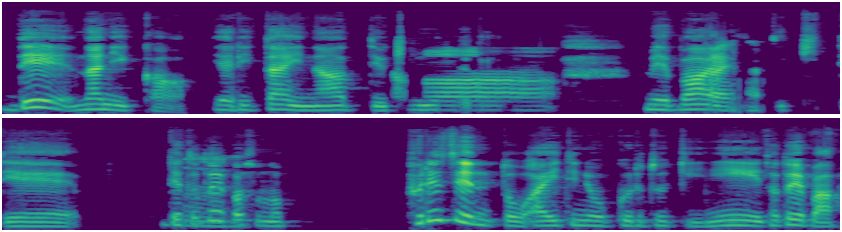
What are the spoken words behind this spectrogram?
で何かやりたいなっていう気持ちがあ芽生えてきて、で、うん例えばその、プレゼントを相手に送るときに、例えば、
